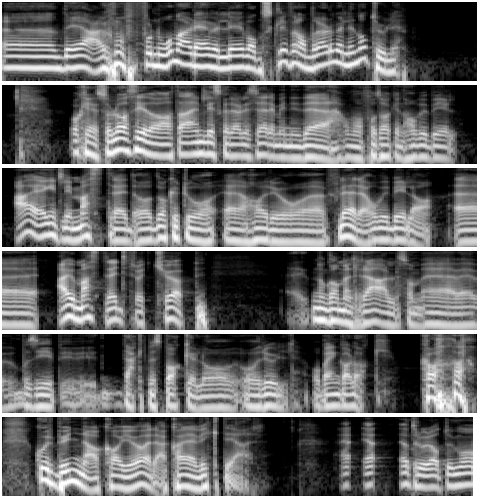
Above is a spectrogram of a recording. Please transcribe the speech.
det er jo, for noen er det veldig vanskelig, for andre er det veldig naturlig. Ok, så la oss si da at jeg endelig skal realisere min idé om å få tak i en hobbybil. Jeg er egentlig mest redd, og dere to eh, har jo eh, flere hobbybiler. Jeg er jo mest redd for å kjøpe noe gammel ræl som er si, dekt med spakkel og, og rull og bengalakk. hvor begynner jeg, og hva gjør jeg? Hva er viktig her? Jeg, jeg, jeg tror at du må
